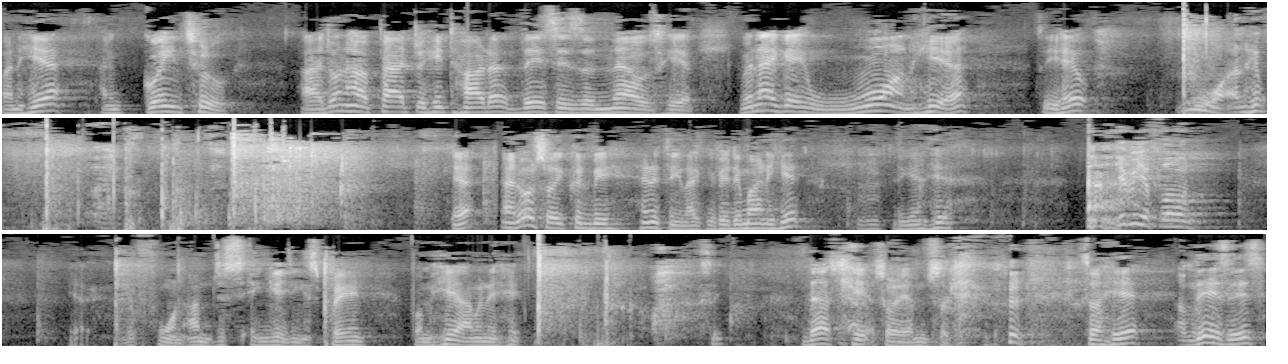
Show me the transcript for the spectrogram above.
But here, I'm going through. I don't have a pad to hit harder. This is the nerves here. When I get one here, so you have one here. Yeah, and also it could be anything. Like if you're demanding here, mm-hmm. again here. Give me your phone. Yeah, your phone. I'm just engaging his brain. From here, I'm going to hit. See? That's here. Sorry, I'm sorry. so here, this is.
